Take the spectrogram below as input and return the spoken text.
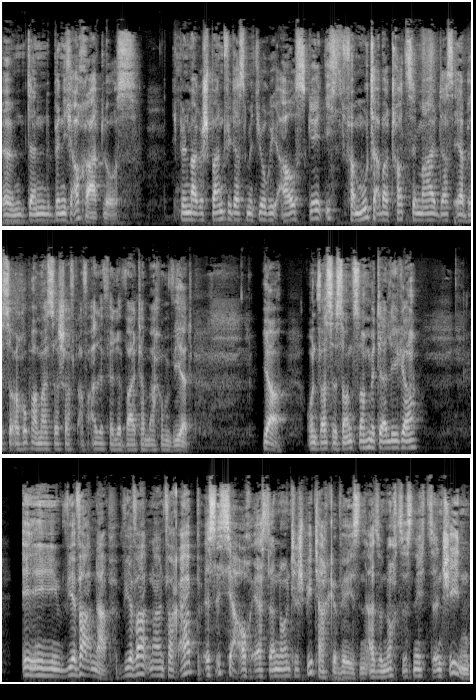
ähm, dann bin ich auch ratlos. Ich bin mal gespannt, wie das mit Juri ausgeht. Ich vermute aber trotzdem mal, dass er bis zur Europameisterschaft auf alle Fälle weitermachen wird. Ja, und was ist sonst noch mit der Liga? Äh, wir warten ab. Wir warten einfach ab. Es ist ja auch erst der neunte Spieltag gewesen, also noch ist nichts entschieden.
